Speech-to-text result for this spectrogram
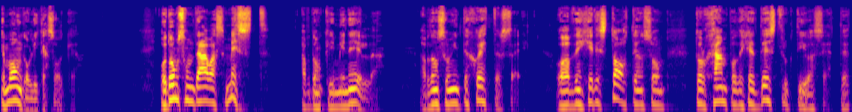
är många olika saker. Och de som drabbas mest av de kriminella, av de som inte sköter sig och av den här staten som tar hand på det här destruktiva sättet,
